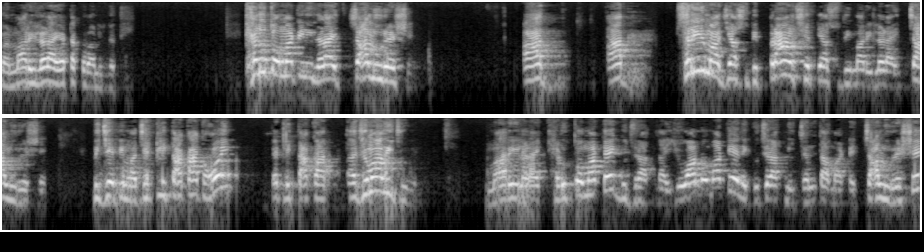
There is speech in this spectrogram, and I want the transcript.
પણ મારી લડાઈ અટકવાની નથી. ખેડૂતો માટેની લડાઈ ચાલુ રહેશે. આ આ શરીરમાં જ્યાં સુધી પ્રાણ છે, ત્યાં સુધી મારી લડાઈ ચાલુ રહેશે. બીજેપીમાં જેટલી તાકાત હોય, એટલી તાકાત અજમાવી જોઈએ. મારી લડાઈ ખેડૂતો માટે, ગુજરાતના યુવાનો માટે અને ગુજરાતની જનતા માટે ચાલુ રહેશે.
